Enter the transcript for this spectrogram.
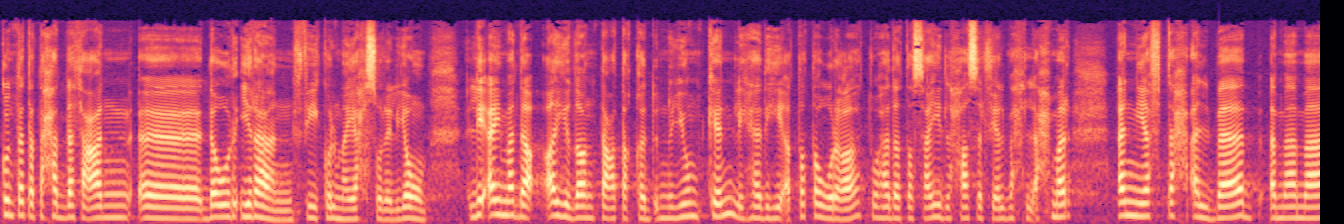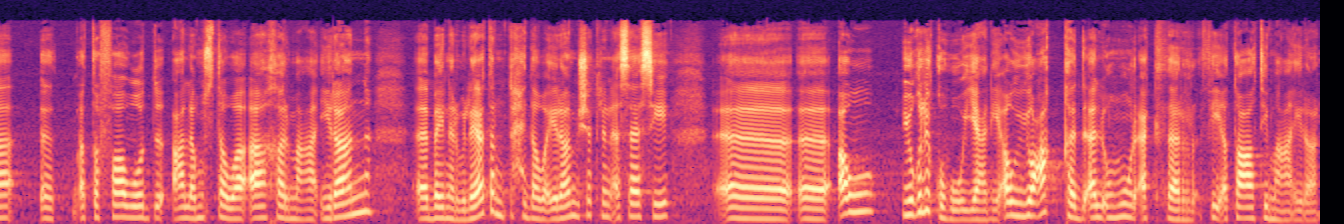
كنت تتحدث عن دور إيران في كل ما يحصل اليوم، لأي مدى أيضا تعتقد أنه يمكن لهذه التطورات وهذا التصعيد الحاصل في البحر الأحمر أن يفتح الباب أمام التفاوض على مستوى آخر مع إيران آه، بين الولايات المتحدة وإيران بشكل أساسي آه، آه، أو يغلقه يعني أو يعقد الأمور أكثر في التعاطي مع إيران.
